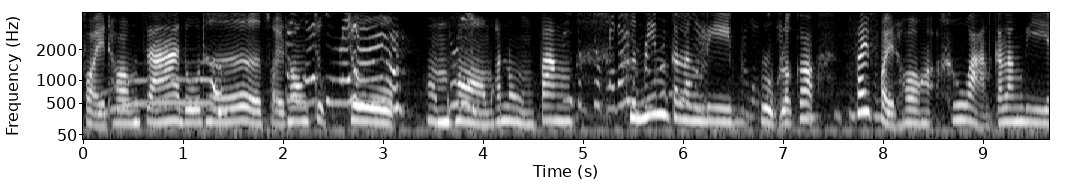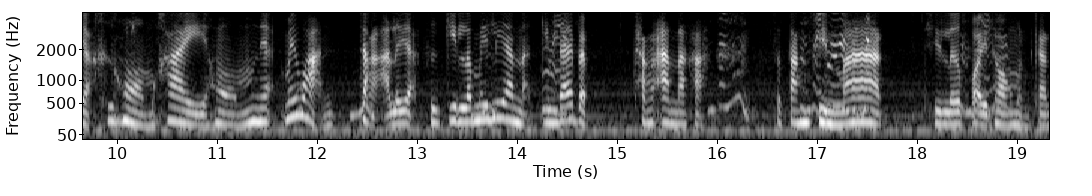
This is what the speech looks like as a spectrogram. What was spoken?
ฝอยทองจ้าดูเธอ ฝอยทองจุกจุกหอมหอมๆขนมปังจุกๆเลยได้คือนิ่มกำลังดีกรุบแล้วก็ไส้ฝอยทองอะคือหวานกำลังดีอะคือหอมไข่หอมเนี่ยไม่หวานจ๋าเลยอะคือกินแล้วไม่เลี่ยนอะ กินได้แบบทั้งอันนะคะสตังค์ฟินมาก ชีเลิฟฝอยทองเหมือนกัน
